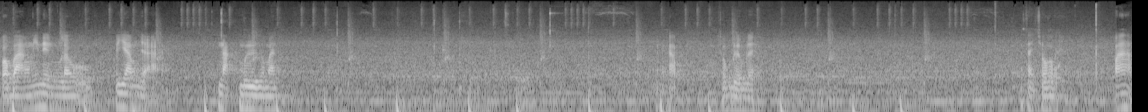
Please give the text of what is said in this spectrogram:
เบาบางนิดนึงเราพยายามอย่าหนักมือกับมันนะครับโชคเดิมเลย ใส่โชคเข้าไปป้าบ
